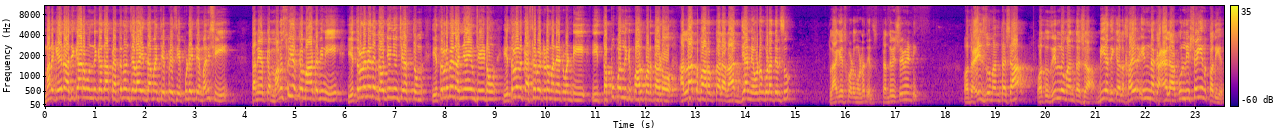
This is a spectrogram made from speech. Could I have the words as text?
మనకేదో అధికారం ఉంది కదా పెత్తనం చెలాయిద్దామని చెప్పేసి ఎప్పుడైతే మనిషి తన యొక్క మనసు యొక్క మాట విని ఇతరుల మీద దౌర్జన్యం చేస్తాం ఇతరుల మీద అన్యాయం చేయడం ఇతరులను కష్టపెట్టడం అనేటువంటి ఈ తప్పు పనులకి పాల్పడతాడో అల్లా తల రాజ్యాన్ని ఇవ్వడం కూడా తెలుసు లాగేసుకోవడం కూడా తెలుసు. పెద్ద విషయం ఏంటి? వత ఐజు మంతషా వతు జిల్లు మంతషా బి అధికల ఖైర్ ఇన్నక అలా కుల్లి షైన్ కదీర్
